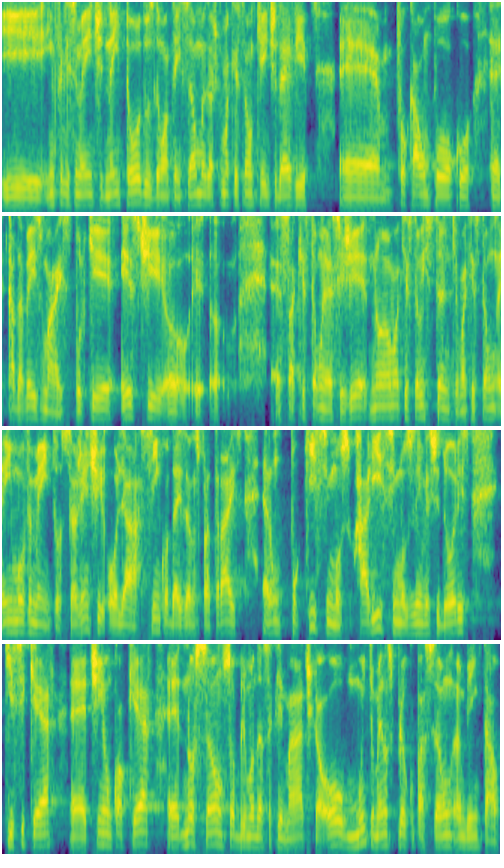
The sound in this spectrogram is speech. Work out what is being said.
e, infelizmente, nem todos dão atenção, mas acho que é uma questão que a gente deve é, focar um pouco é, cada vez mais, porque este, uh, uh, essa questão ESG não é uma questão estanque, é uma questão em movimento. Se a gente olhar 5 ou 10 anos para trás, eram pouquíssimos, raríssimos os investidores que sequer é, tinham qualquer é, noção sobre mudança climática ou muito menos preocupação ambiental.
